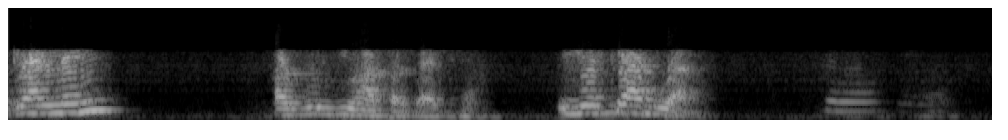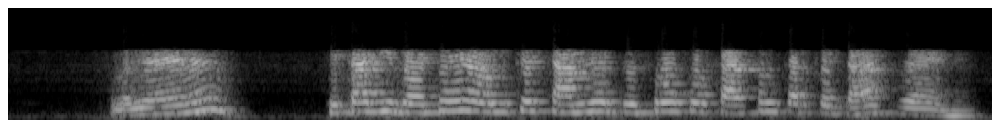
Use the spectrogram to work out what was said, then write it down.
ज्ञान नहीं और गुरु जी वहाँ पर बैठे हैं। ये क्या हुआ? समझ रहे ना? पिताजी बैठे हैं, उनके सामने दूसरों को शासन करके डांट रहे हैं।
